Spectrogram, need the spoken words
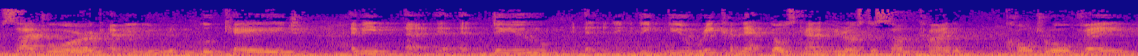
Cyborg. I mean, you've written Luke Cage. I mean, uh, uh, do you uh, do, do you reconnect those kind of heroes to some kind of cultural vein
